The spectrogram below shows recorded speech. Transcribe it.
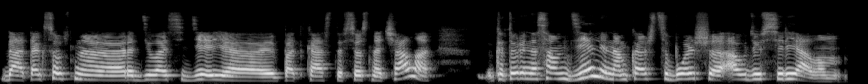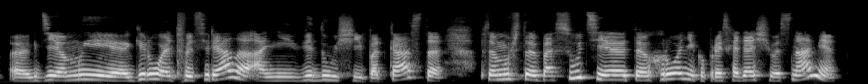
Да, так, собственно, родилась идея подкаста «Все сначала», который на самом деле нам кажется больше аудиосериалом, э, где мы герои этого сериала, а не ведущие подкаста, потому что, по сути, это хроника происходящего с нами –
